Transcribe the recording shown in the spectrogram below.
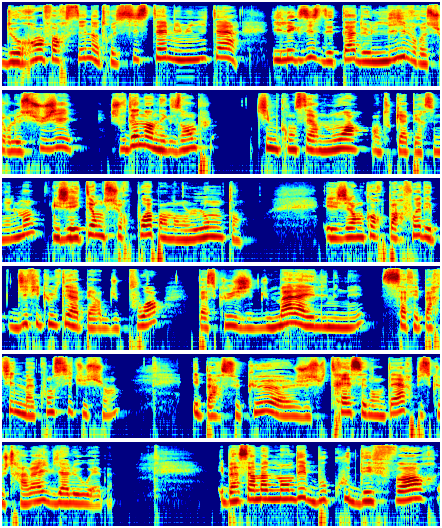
de renforcer notre système immunitaire. Il existe des tas de livres sur le sujet. Je vous donne un exemple qui me concerne moi, en tout cas personnellement. J'ai été en surpoids pendant longtemps. Et j'ai encore parfois des difficultés à perdre du poids parce que j'ai du mal à éliminer. Ça fait partie de ma constitution. Et parce que euh, je suis très sédentaire puisque je travaille via le web eh ben ça m'a demandé beaucoup d'efforts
